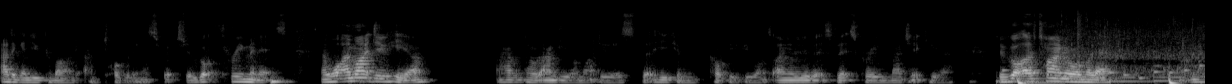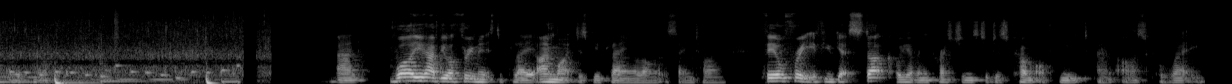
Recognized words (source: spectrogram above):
adding a new command and toggling a switch. So we've got three minutes. Now what I might do here, I haven't told Andrew I might do this, but he can copy if he wants. I'm gonna do a bit of split screen magic here. So we've got a timer on the left. And while you have your three minutes to play, I might just be playing along at the same time. Feel free if you get stuck or you have any questions to just come off mute and ask away.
